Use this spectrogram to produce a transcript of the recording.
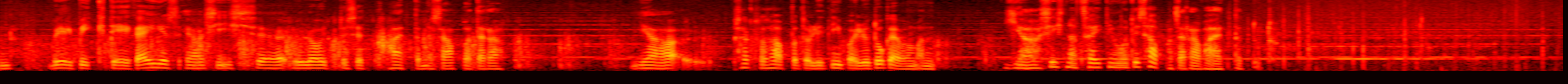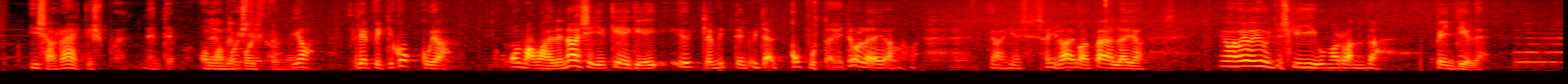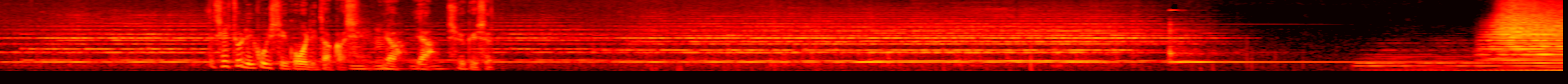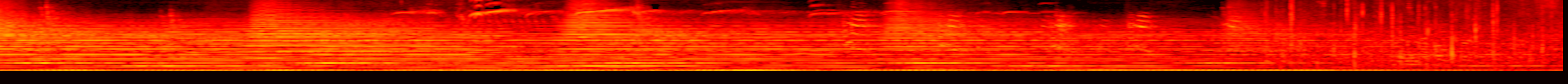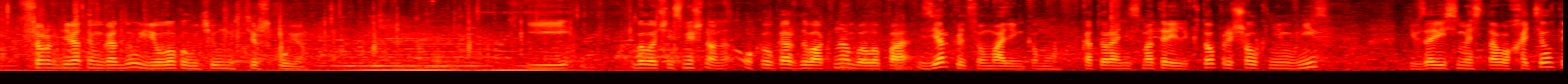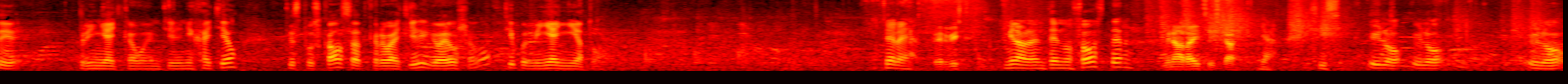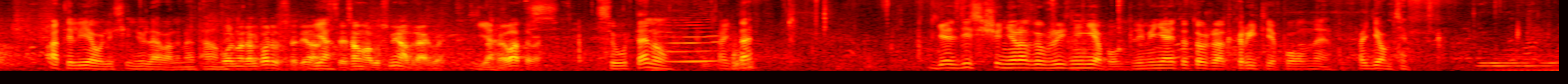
veel pikk tee käies ja siis äh, Ülo ütles, et vahetame saapad ära. ja saksa saapad olid nii palju tugevamad ja siis nad said niimoodi saapad ära vahetatud isa rääkis nende oma Nende poistega, poistega. jah, lepiti kokku ja omavaheline asi, keegi ei ütle mitte midagi, koputajaid ei ole ja ja, ja sai laeva peale ja ja, ja jõudiski Hiiumaa randa Pendile. siis tuli kunstikooli tagasi mm -hmm. jah, jah, sügisel В 49 году Юло получил мастерскую. И было очень смешно. Около каждого окна было по зеркальцу маленькому, в которое они смотрели, кто пришел к ним вниз. И в зависимости от того, хотел ты принять кого-нибудь или не хотел, ты спускался открывать или говорил, что ну, типа меня нету. tere, tervist, mina olen Tenno Sooster mina Rait Siska. ja siis Ülo, Ülo, Ülo ateljee oli siin üleval, me tahame. kolmandal korrusel ja, Jah. seesama, kus mina praegu, et lähme vaatame. Сур tänu, aitäh. Я здесь еще ни разу в жизни не был. Для меня это тоже открытие полное. Пойдемте. esimene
